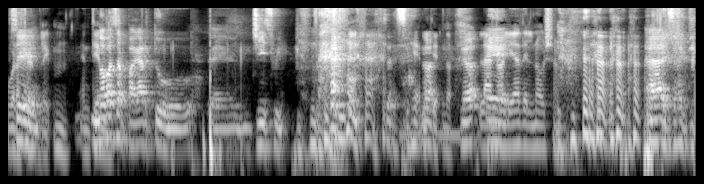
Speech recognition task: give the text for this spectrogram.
Mm, no vas a pagar tu eh, G Suite. sí, entiendo. la eh, anualidad del Notion. ah, exacto.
